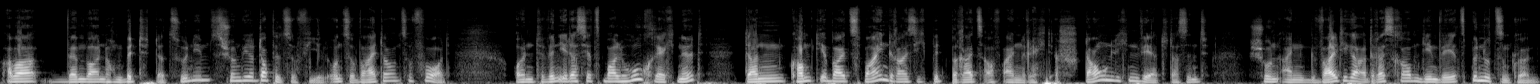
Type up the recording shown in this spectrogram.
Aber wenn wir noch ein Bit dazu nehmen, ist schon wieder doppelt so viel und so weiter und so fort. Und wenn ihr das jetzt mal hochrechnet, dann kommt ihr bei 32 Bit bereits auf einen recht erstaunlichen Wert. Das sind schon ein gewaltiger Adressraum, den wir jetzt benutzen können.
